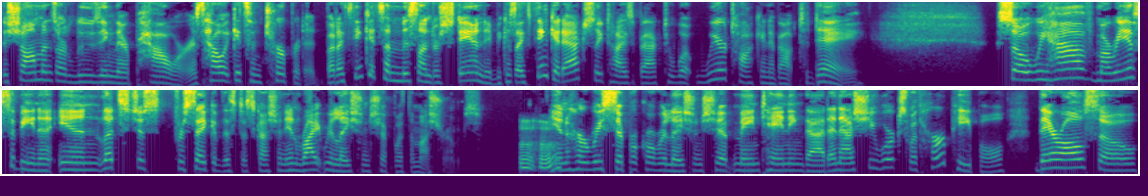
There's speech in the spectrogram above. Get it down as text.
the shamans are losing their power is how it gets interpreted but i think it's a misunderstanding because i think it actually ties back to what we're talking about today so we have maria sabina in let's just for sake of this discussion in right relationship with the mushrooms Mm-hmm. in her reciprocal relationship, maintaining that. And as she works with her people, they're also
